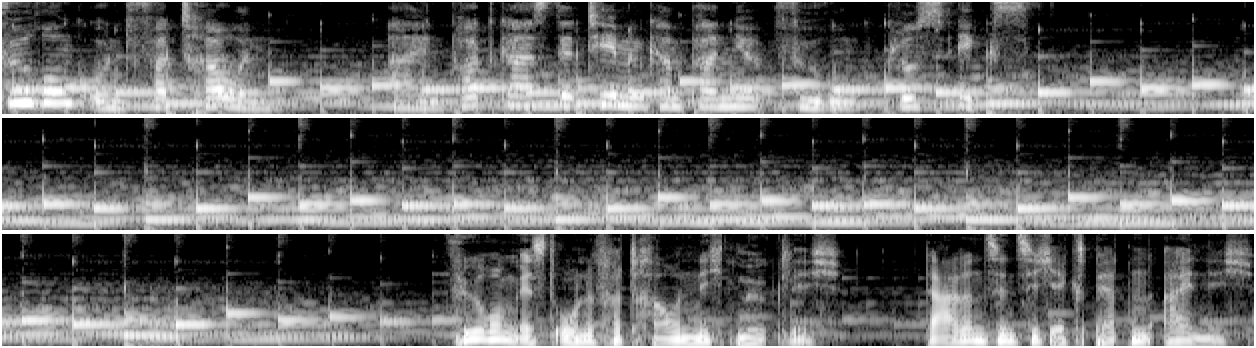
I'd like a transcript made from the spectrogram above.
Führung und Vertrauen. Ein Podcast der Themenkampagne Führung plus X. Führung ist ohne Vertrauen nicht möglich. Darin sind sich Experten einig.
